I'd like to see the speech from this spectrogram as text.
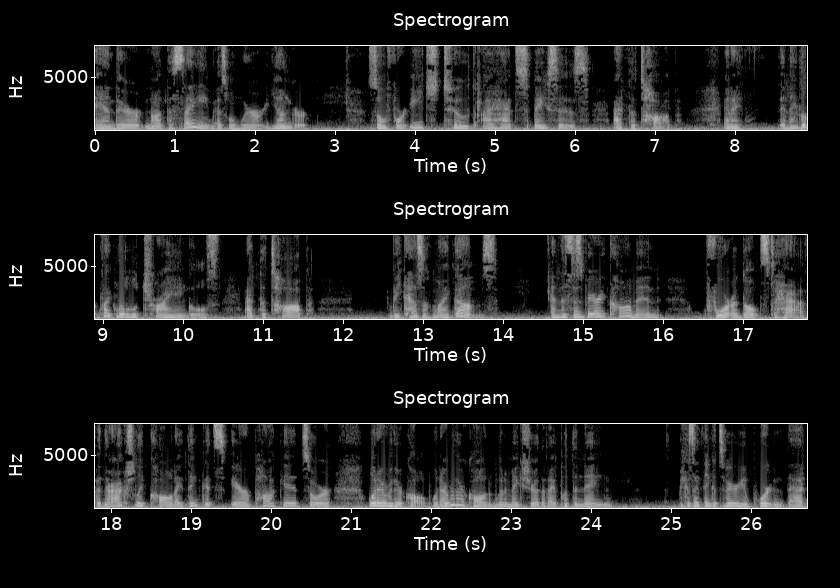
and they're not the same as when we're younger. So for each tooth, I had spaces at the top and I and they look like little triangles at the top because of my gums. And this is very common for adults to have. And they're actually called, I think it's air pockets or whatever they're called. Whatever they're called, I'm going to make sure that I put the name because I think it's very important that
